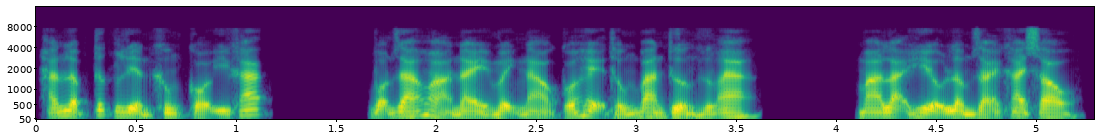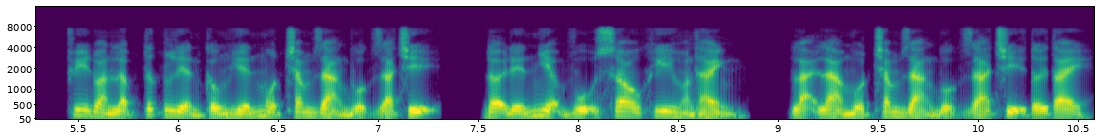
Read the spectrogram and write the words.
hắn lập tức liền không có ý khác bọn giá hỏa này mệnh nào có hệ thống ban thưởng hướng a? Mà lại hiểu lầm giải khai sau, phi đoàn lập tức liền cống hiến một trăm giảng buộc giá trị, đợi đến nhiệm vụ sau khi hoàn thành, lại là một trăm giảng buộc giá trị tới tay.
